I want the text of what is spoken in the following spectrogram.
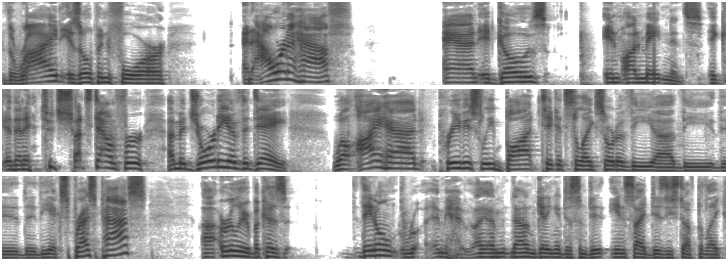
The ride is open for an hour and a half, and it goes in on maintenance, it, and then it shuts down for a majority of the day. Well, I had previously bought tickets to like sort of the uh, the, the the the express pass uh, earlier because they don't. I mean, I, am now I'm getting into some di- inside Disney stuff, but like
